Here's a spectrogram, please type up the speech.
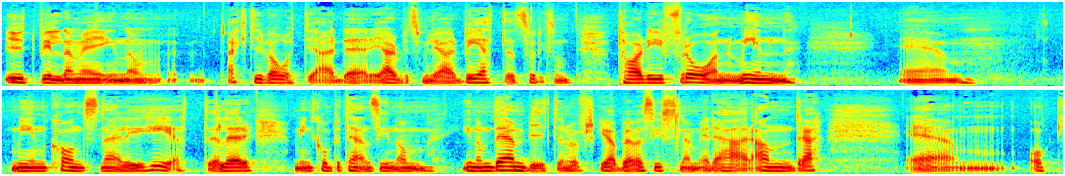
utbilda mig inom aktiva åtgärder i arbetsmiljöarbetet så liksom tar det ifrån min eh, min konstnärlighet eller min kompetens inom, inom den biten. Varför ska jag behöva syssla med det här andra? Eh, och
